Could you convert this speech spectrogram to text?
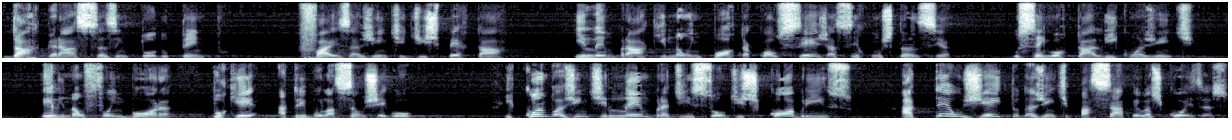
Dar graças em todo o tempo faz a gente despertar e lembrar que não importa qual seja a circunstância, o Senhor está ali com a gente. Ele não foi embora porque a tribulação chegou. E quando a gente lembra disso ou descobre isso, até o jeito da gente passar pelas coisas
